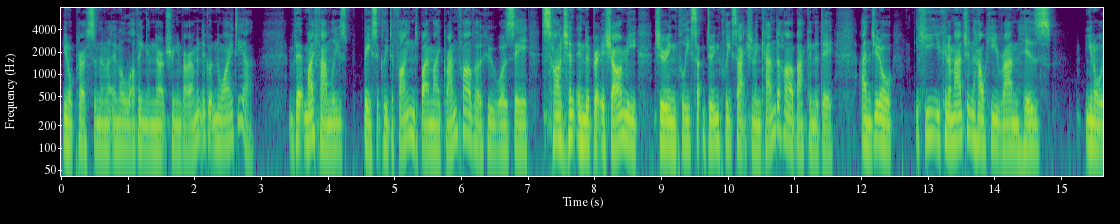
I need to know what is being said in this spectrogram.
you know, person in a, in a loving and nurturing environment. They've got no idea that my family's basically defined by my grandfather, who was a sergeant in the British Army during police doing police action in Kandahar back in the day, and you know, he you can imagine how he ran his you know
